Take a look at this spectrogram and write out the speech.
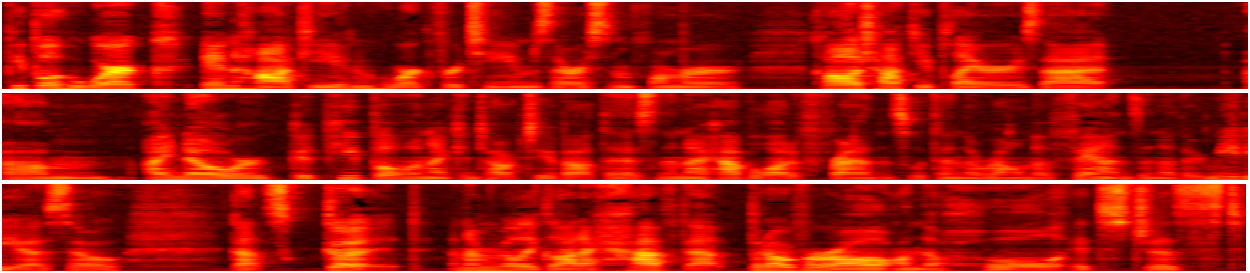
people who work in hockey and who work for teams. There are some former college hockey players that um, I know are good people and I can talk to you about this. And then I have a lot of friends within the realm of fans and other media. So that's good. And I'm really glad I have that. But overall, on the whole, it's just.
